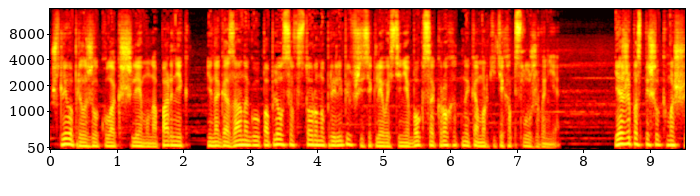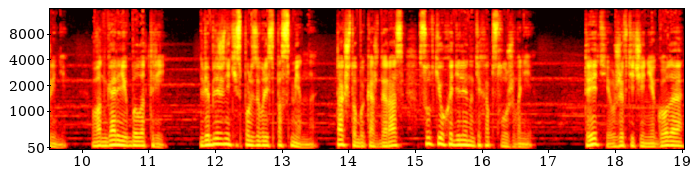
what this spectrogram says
Шутливо приложил кулак к шлему напарник и нога за ногу поплелся в сторону прилепившейся к левой стене бокса крохотной коморки техобслуживания. Я же поспешил к машине. В ангаре их было три. Две ближних использовались посменно – так чтобы каждый раз сутки уходили на техобслуживание. Третьи уже в течение года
